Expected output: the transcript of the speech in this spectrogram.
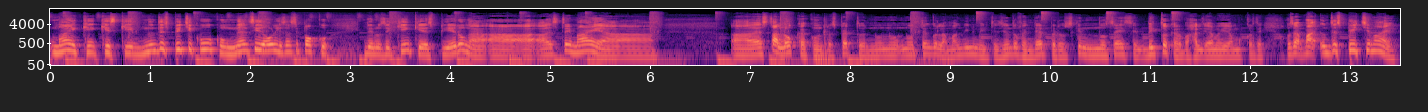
madre, que, que, es que un despiche que con Nancy Dobles hace poco, de no sé quién, que despidieron a, a, a este mae, a, a esta loca con respeto, no, no, no tengo la más mínima intención de ofender, pero es que no sé, Víctor Carvajal ya me llamo corté. O sea, un despiche, mae.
